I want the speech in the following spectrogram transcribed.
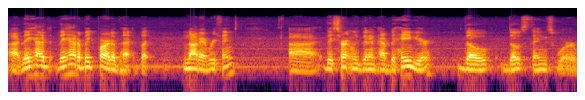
Uh, they had they had a big part of that, but not everything. Uh, they certainly didn't have behavior, though those things were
